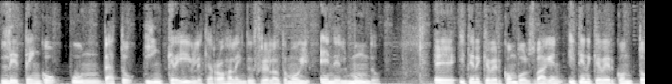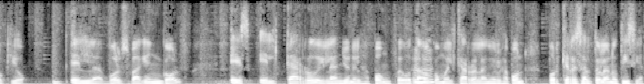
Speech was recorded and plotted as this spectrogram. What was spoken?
Le tengo un dato increíble que arroja la industria del automóvil en el mundo. Eh, y tiene que ver con Volkswagen y tiene que ver con Tokio. El uh, Volkswagen Golf es el carro del año en el Japón. Fue votado como el carro del año del Japón. ¿Por qué resalto la noticia?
